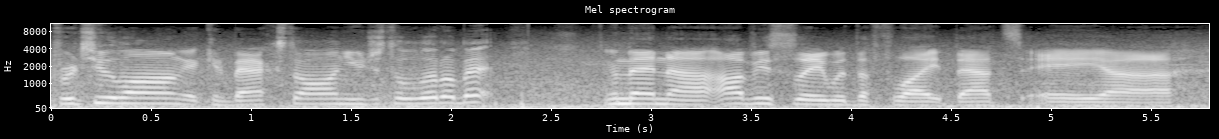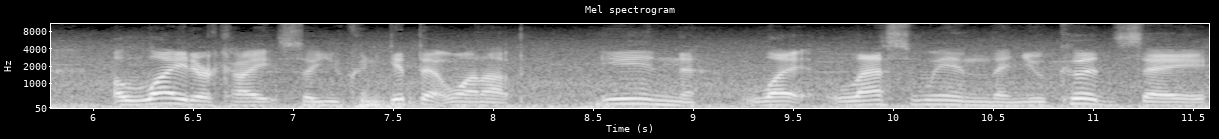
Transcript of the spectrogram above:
for too long it can backstall on you just a little bit and then uh, obviously with the flight, that's a, uh, a lighter kite, so you can get that one up in light, less wind than you could say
